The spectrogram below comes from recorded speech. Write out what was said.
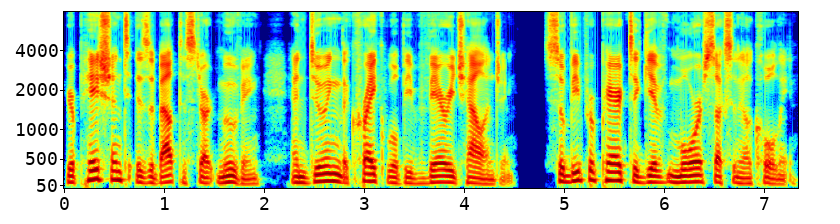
your patient is about to start moving and doing the cric will be very challenging, so be prepared to give more succinylcholine.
